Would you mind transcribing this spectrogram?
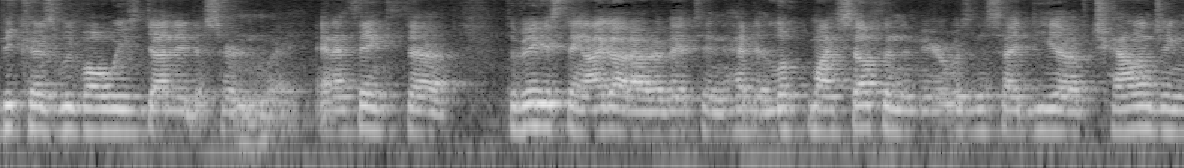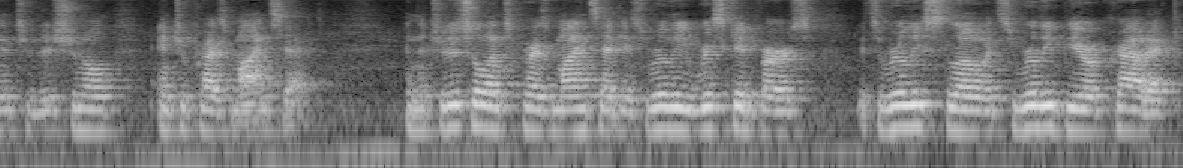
because we've always done it a certain way. And I think the the biggest thing I got out of it and had to look myself in the mirror was this idea of challenging the traditional enterprise mindset. And the traditional enterprise mindset is really risk adverse, it's really slow, it's really bureaucratic,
